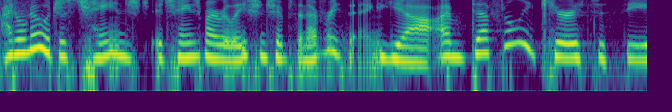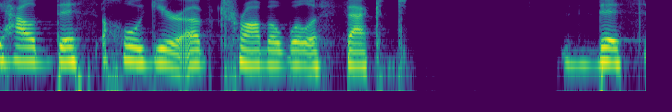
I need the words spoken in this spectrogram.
i don't know it just changed it changed my relationships and everything Yeah, I'm definitely curious to see how this whole year of trauma will affect this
